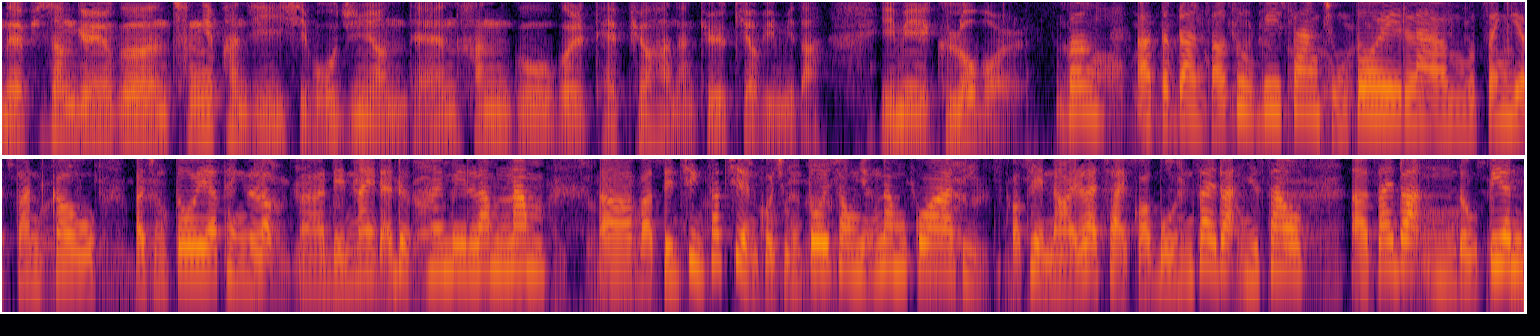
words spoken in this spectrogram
네, 비상교육은 창립한 지 25주년 된 한국을 대표하는 교육기업입니다. 이미 글로벌 Vâng, à, tập đoàn giáo dục Vi Sang chúng tôi là một doanh nghiệp toàn cầu và chúng tôi à, thành lập à, đến nay đã được 25 năm. Và tiến trình phát triển của chúng tôi trong những năm qua thì có thể nói là trải qua bốn giai đoạn như sau. Giai đoạn đầu tiên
